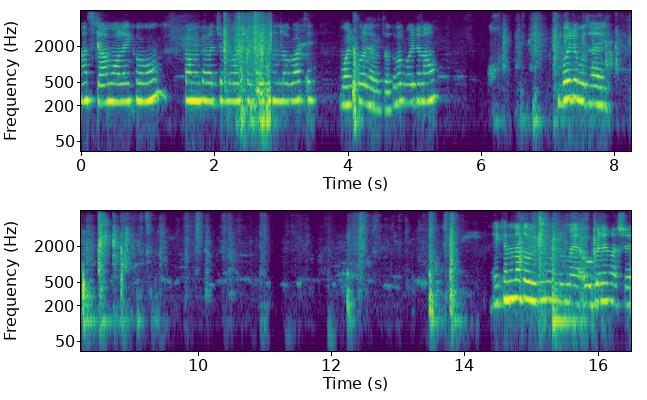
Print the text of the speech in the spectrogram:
আসসালামু আলাইকুম কমেন্ট করার জন্য অসংখ্য ধন্যবাদ। ওয়েট করে যাবে তো। তোমার বইটা নাও। বইটা কোথায়? এখানে না তো ওই রুমে ওভেনের পাশে।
